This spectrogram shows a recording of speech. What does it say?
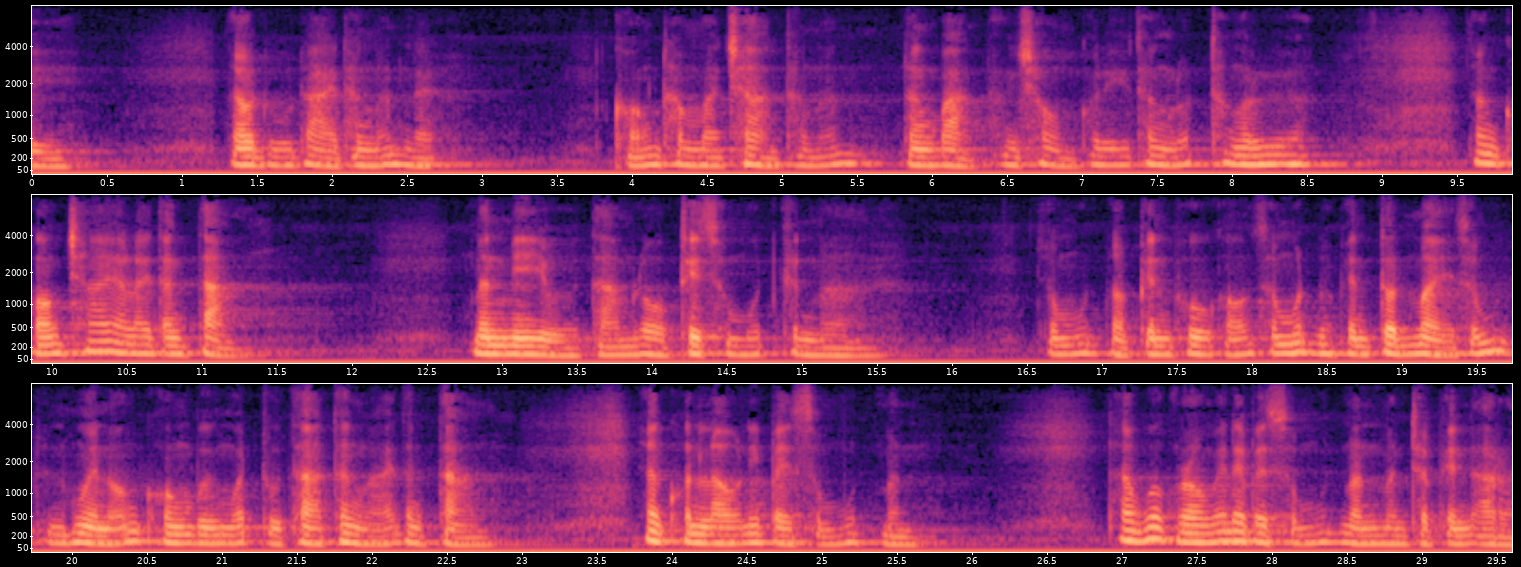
ดี เราดูได้ทั้งนั้นแหละ ของธรรมชาติทั้งนั้น ทั้งบ้านทั้งช่องก็ดี ทั้งรถทั้งเรือ ทั้งของใช้อะไรต่าง ๆ มันมีอยู่ตามโลกที่สมมุติขึ้นมา สมมุติว่าเป็นภูเขาสมมุติว่าเป็นต้นไม้สมมุติเป็นห้วยหนองคลองบึงวัตถุธาตุทั้งหลายต่าง ๆ ถ้าคนเรานี่ไปสมมุติมัน ถ้าพวกเราไม่ได้ไปสมมุติมันมันจะเป็นอะไร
